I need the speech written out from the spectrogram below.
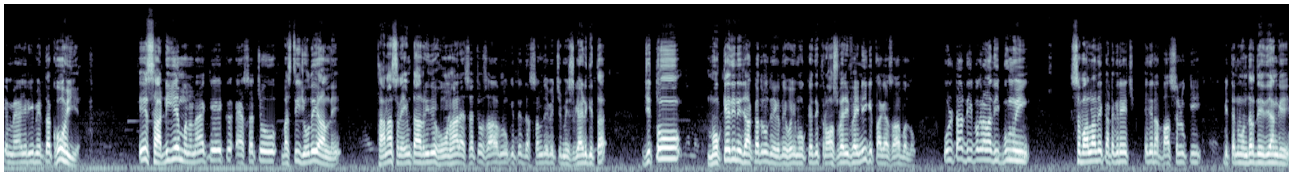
ਕਿ ਮੈਂ ਜਿਹੜੀ ਮੇਰੇ ਤੱਕ ਖੋਹ ਹੋਈ ਹੈ। ਇਹ ਸਾਡੀ ਇਹ ਮੰਨਣਾ ਹੈ ਕਿ ਇੱਕ ਐਸਐਚਓ ਬਸਤੀ ਜੋਧੇਵਾਲ ਨੇ ਥਾਣਾ ਸਲੇਮ ਟਾਵਰੀ ਦੇ ਹੋਣਹਾਰ ਐਸਐਚਓ ਸਾਹਿਬ ਨੂੰ ਕਿਤੇ ਦੱਸਣ ਦੇ ਵਿੱਚ ਮਿਸਗਾਈਡ ਕੀਤਾ ਜਿੱਤੋਂ ਮੌਕੇ ਦੀ ਨਜਾਕਤ ਨੂੰ ਦੇਖਦੇ ਹੋਏ ਮੌਕੇ ਤੇ ਕ੍ਰਾਸ ਵੈਰੀਫਾਈ ਨਹੀਂ ਕੀਤਾ ਗਿਆ ਸਾਹਿਬ ਵੱਲੋਂ। ਉਲਟਾ ਦੀਪਕ ਰਾਣਾ ਦੀਪੂ ਨੂੰ ਹੀ ਸਵਾਲਾਂ ਦੇ ਕਟਗਰੇ 'ਚ ਇਹਦੇ ਨਾਲ ਬੱਸ ਲੁਕੀ ਵੀ ਤੈਨੂੰ ਅੰਦਰ ਦੇ ਦਿਆਂਗੇ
